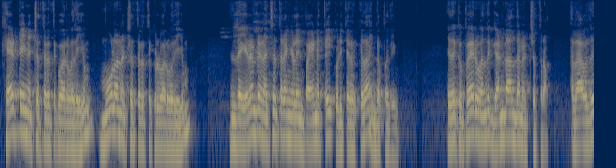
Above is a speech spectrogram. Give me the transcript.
கேட்டை நட்சத்திரத்துக்கு வருவதையும் மூல நட்சத்திரத்துக்குள் வருவதையும் இந்த இரண்டு நட்சத்திரங்களின் பயணத்தை குறிக்கிறதுக்கு தான் இந்த பதிவு. இதுக்கு பேர் வந்து கண்டாந்த நட்சத்திரம். அதாவது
